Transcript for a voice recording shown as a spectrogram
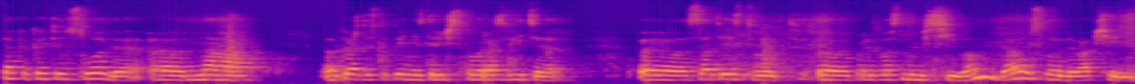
так как эти условия э, на э, каждой ступени исторического развития э, соответствуют э, производственным силам, да, условия общения,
